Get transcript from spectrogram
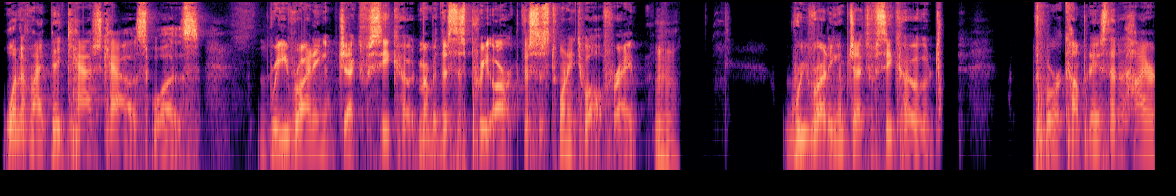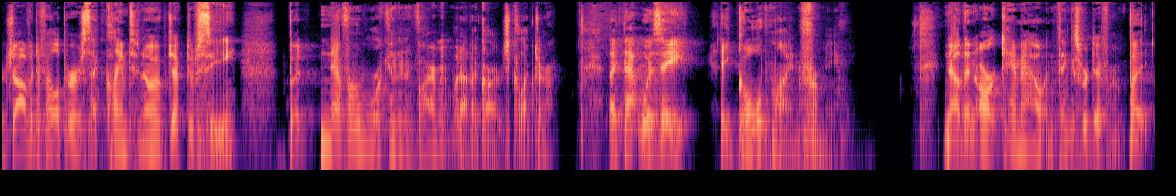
one of my big cash cows was rewriting Objective C code. Remember, this is pre ARC. This is 2012, right? Mhm. Rewriting Objective C code for companies that had hired Java developers that claimed to know Objective C, but never work in an environment without a garbage collector. Like that was a a gold mine for me. Now then ARC came out and things were different. But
